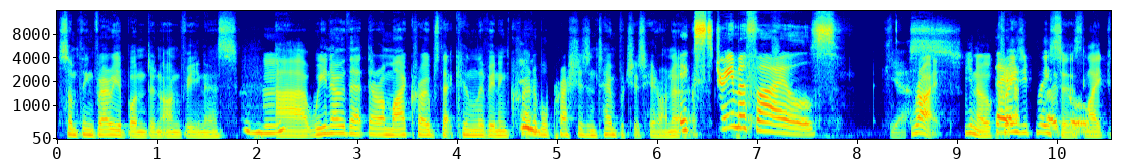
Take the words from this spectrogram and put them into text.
Something very abundant on Venus. Mhm. Uh, we know that there are microbes that can live in incredible pressures and temperatures here on Earth. Extremophiles. Yes. right. You know, They are crazy so places cool. like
